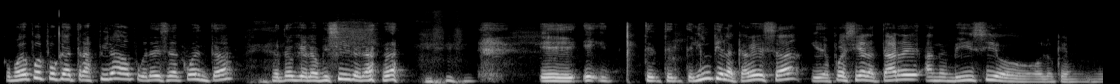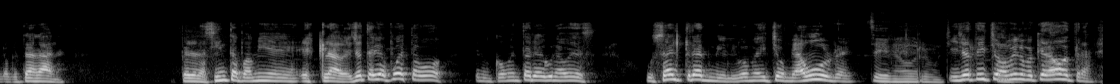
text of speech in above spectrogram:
como después porque ha transpirado, porque nadie se da cuenta, no tengo que ir a la oficina, nada. Eh, eh, te, limpia la cabeza y después sí a la tarde ando en bici o, lo, que, lo que te da gana. Pero la cinta para mí es, clave. Yo te había puesto a vos en un comentario alguna vez, usá el treadmill y vos me has dicho, me aburre. Sí, me aburre mucho. Y yo te he dicho, a mí no me queda otra.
